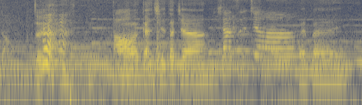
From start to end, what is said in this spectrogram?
道。对，好，感谢大家，我们下次见啦，拜拜。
